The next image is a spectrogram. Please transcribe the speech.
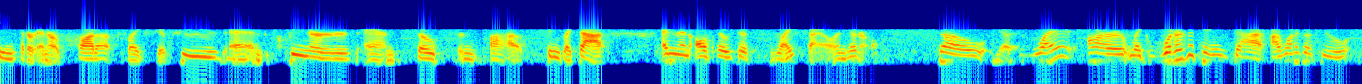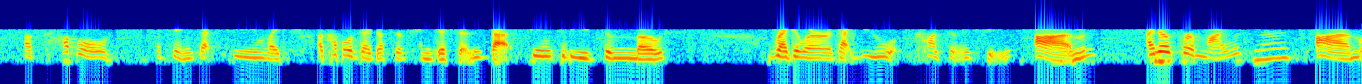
things that are in our products, like shampoos and cleaners and soaps and uh, things like that. And then also just lifestyle in general. So, Yes. what are like what are the things that I want to go through a couple of things that seem like a couple of digestive conditions that seem to be the most regular that you constantly see. Um, I know for my listeners, um,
